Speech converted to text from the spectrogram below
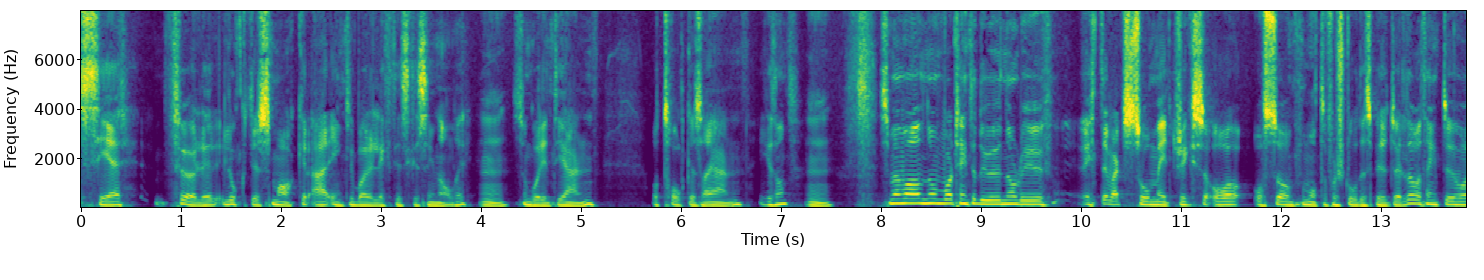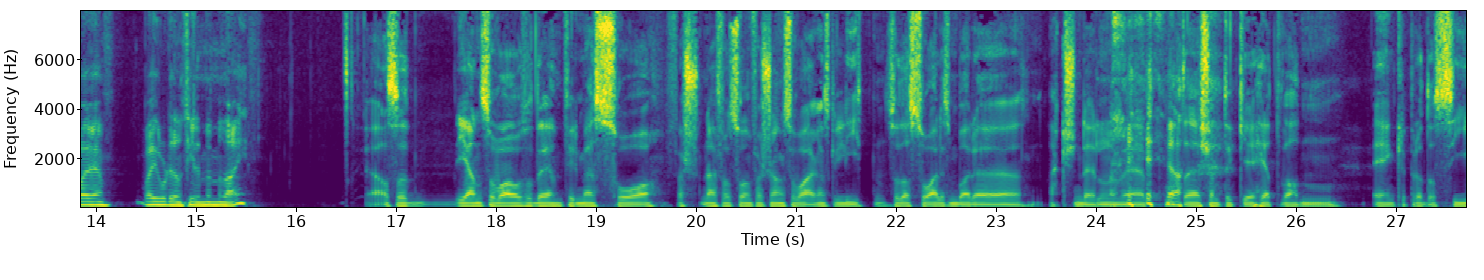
ser, føler, lukter, smaker, er egentlig bare elektriske signaler som går inn til hjernen og tolkes av hjernen. ikke sant? Så, men hva, hva tenkte du når du etter hvert så Matrix og også på en måte forsto det spirituelle? Hva tenkte du, hva, hva gjorde den filmen med deg? Ja, altså, igjen så var også det en film jeg så først Når jeg så den første gang, så var jeg ganske liten. Så da så jeg liksom bare actiondelene med på Ja. måte, Jeg skjønte ikke helt hva den egentlig prøvde å si.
